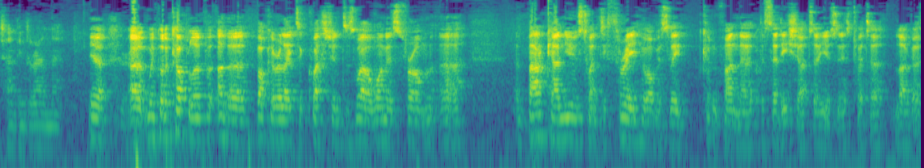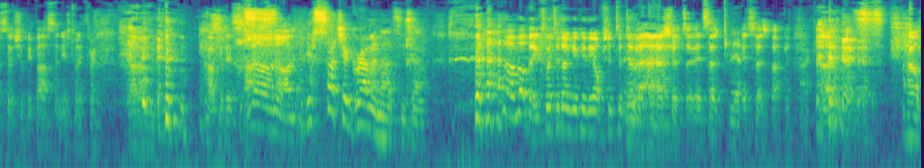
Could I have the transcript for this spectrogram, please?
turn things around there. Yeah, uh, we've got a couple of other Boca-related questions as well. One is from uh, Barca News 23, who obviously couldn't find the, the to use in his Twitter logo, so it should be Barca News 23. Um, how good is? No, no, I'm, You're such a grammar Nazi, Sam. no, I'm not being. Twitter don't give you the option to do it, but they should do. It says Yeah. it says Barca. Um, how, uh,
